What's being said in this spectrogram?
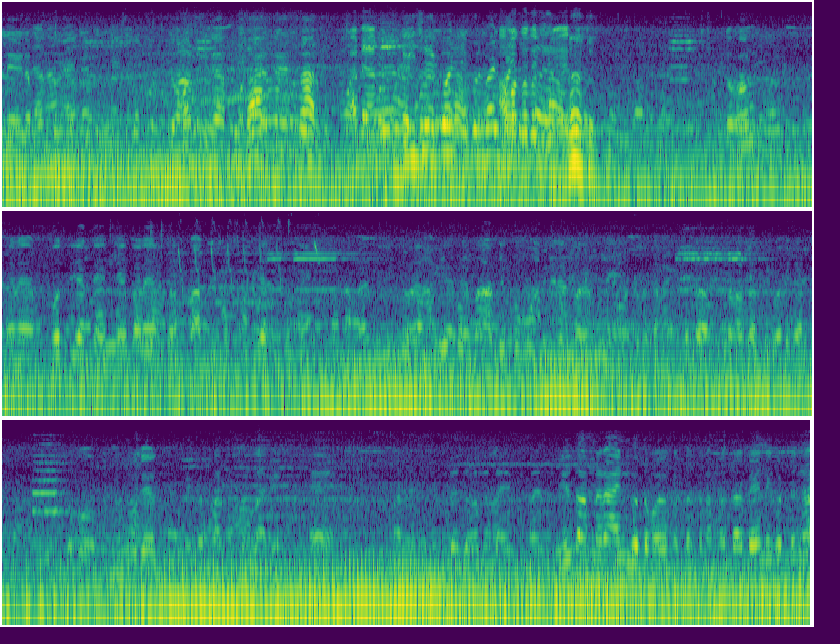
তাইলে এটা বন্ধ হয়ে যাবে। যখন এটা বন্ধ হয়ে যাবে আমি আমি আমার কথা যখন মানে পত্রিকাতে পেপারে যখন পাবলিশ হচ্ছে আমরা বিভিন্ন মিডিয়াতে বা বিভিন্ন ধরনের কোনো অসুবিধা নাই সেটা গণতান্ত্রিক অধিকার। তবু ভুলের একটা পারমিশন লাগে হ্যাঁ? মানে ভুলের যখন লাই- যেহেতু আপনারা আইনগতভাবে করতেছেন আপনারা তো আর বেআইনি করতেন না?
